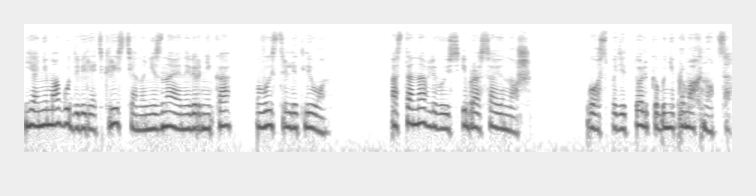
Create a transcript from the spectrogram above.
Я не могу доверять Кристиану, не зная наверняка, выстрелит ли он. Останавливаюсь и бросаю нож. Господи, только бы не промахнуться.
